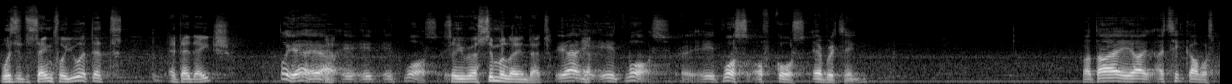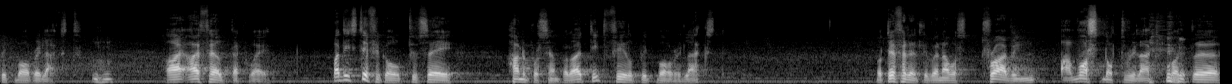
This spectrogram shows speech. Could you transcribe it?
was it the same for you at that at that age? Oh yeah, yeah, yeah. It, it, it, was. So you were similar in that. Yeah, yeah. It, it, was. It was, of course, everything. But I, I, I think I was a bit more relaxed. Mm-hmm. I, I felt that way. But it's difficult to say 100%, but I did feel a bit more relaxed. But definitely when I was driving, I was not relaxed. but uh,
